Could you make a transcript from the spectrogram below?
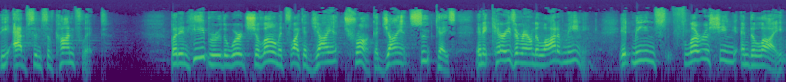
the absence of conflict. But in Hebrew, the word shalom, it's like a giant trunk, a giant suitcase, and it carries around a lot of meaning. It means flourishing and delight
